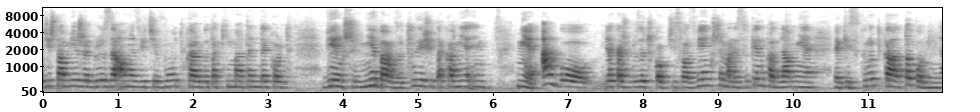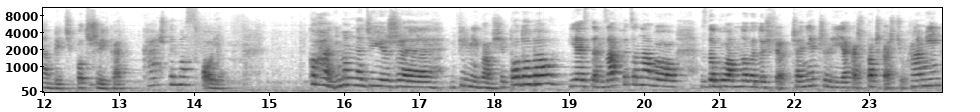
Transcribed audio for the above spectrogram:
gdzieś tam mierzę bluzę, a ona jest, wiecie, wódka albo taki ma ten dekolt większy, nie bardzo, czuję się taka nie, nie, albo jakaś bluzeczka obcisła z większym, ale sukienka dla mnie, jak jest krótka, to powinna być pod szyjkę. Każdy ma swoje. Kochani, mam nadzieję, że filmik Wam się podobał. Jestem zachwycona, bo zdobyłam nowe doświadczenie, czyli jakaś paczka z ciuchami.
